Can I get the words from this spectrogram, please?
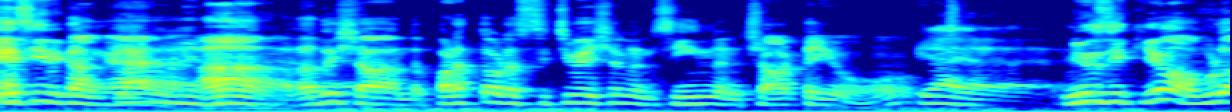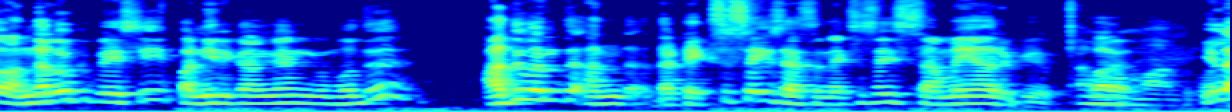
பேசியிருக்காங்க. அதாவது அந்த படத்தோட situation and scene and yeah. மியூசிக்கையும் அவ்வளோ அந்த அளவுக்கு பேசி பண்ணியிருக்காங்கங்கும் போது அது வந்து அந்த that exercise as an exercise செமையா இருக்கு. இல்ல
